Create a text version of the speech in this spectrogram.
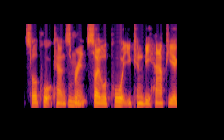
so Laporte can sprint. Mm. So Laporte, you can be happier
